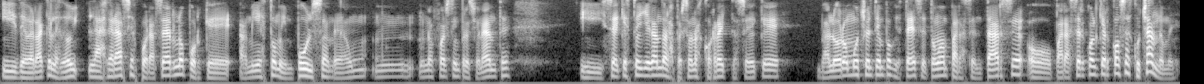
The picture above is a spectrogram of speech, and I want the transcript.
Y de verdad que les doy las gracias por hacerlo porque a mí esto me impulsa, me da una fuerza impresionante y sé que estoy llegando a las personas correctas, sé que valoro mucho el tiempo que ustedes se toman para sentarse o para hacer cualquier cosa escuchándome.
